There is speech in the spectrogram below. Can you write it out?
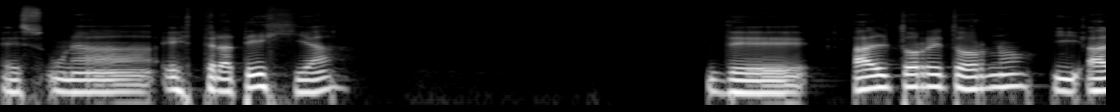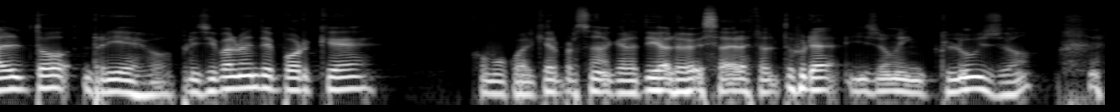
es una estrategia de alto retorno y alto riesgo, principalmente porque, como cualquier persona creativa lo debe saber a esta altura, y yo me incluyo,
